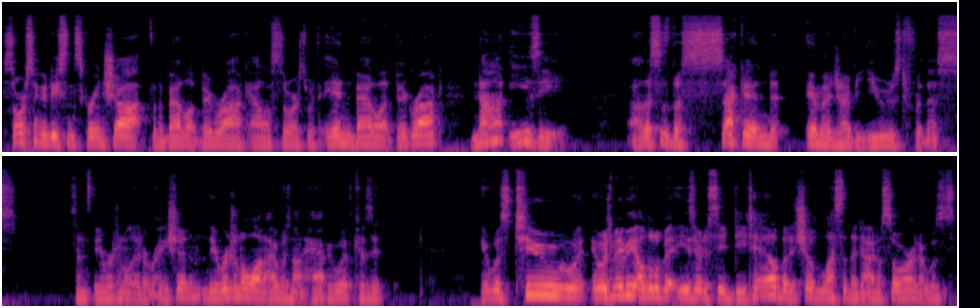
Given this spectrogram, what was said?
sourcing a decent screenshot for the Battle at Big Rock Allosaurus within Battle at Big Rock, not easy. Uh, this is the second image I've used for this since the original iteration. The original one I was not happy with because it it was too it was maybe a little bit easier to see detail, but it showed less of the dinosaur and it was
